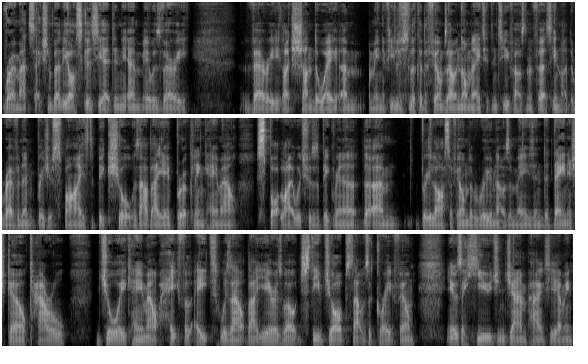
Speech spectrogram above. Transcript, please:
romance section. But the Oscars, yeah, didn't um, it was very very like shunned away. Um, I mean, if you just look at the films that were nominated in 2013, like The Revenant, Bridge of Spies, The Big Short was out that year. Brooklyn came out. Spotlight, which was a big winner. The um, Brie Larson film, The Room, that was amazing. The Danish Girl, Carol, Joy came out. Hateful Eight was out that year as well. Steve Jobs, that was a great film. It was a huge and jam packed year. I mean,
